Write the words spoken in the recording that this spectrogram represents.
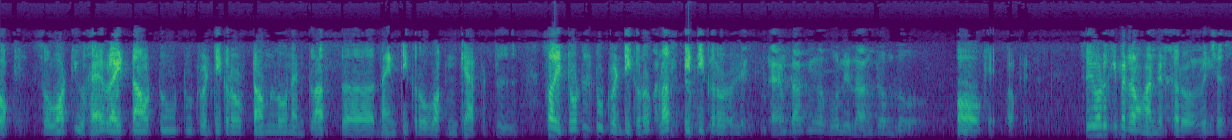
Okay. So what you have right now, 2 220 crore term loan and plus uh, 90 crore working capital. Sorry, total 220 crore plus 80 crore. I am talking of only long-term loan. Oh, okay, okay. So you want to keep it around 100 crore, which is?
